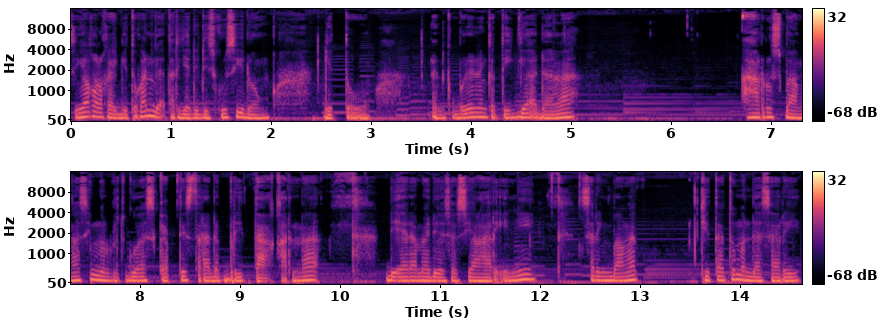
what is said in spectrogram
Sehingga kalau kayak gitu kan nggak terjadi diskusi dong gitu. Dan kemudian yang ketiga adalah harus banget sih menurut gue skeptis terhadap berita. Karena di era media sosial hari ini sering banget kita tuh mendasari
